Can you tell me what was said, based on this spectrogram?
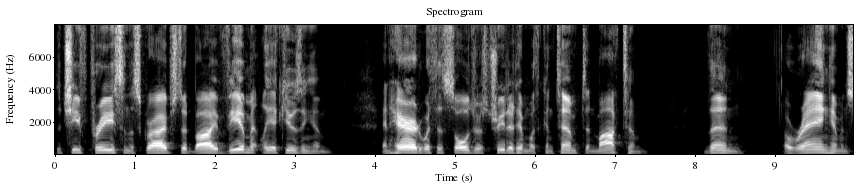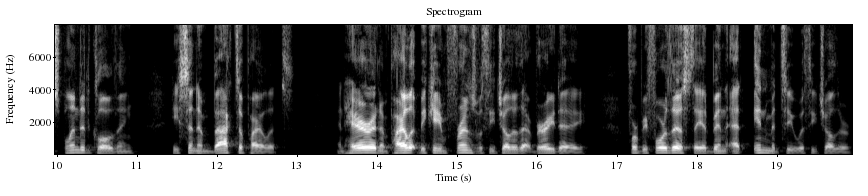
The chief priests and the scribes stood by, vehemently accusing him. And Herod, with his soldiers, treated him with contempt and mocked him. Then, arraying him in splendid clothing, he sent him back to Pilate. And Herod and Pilate became friends with each other that very day, for before this they had been at enmity with each other.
